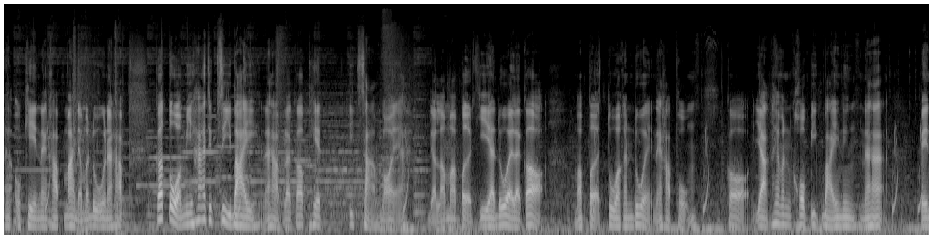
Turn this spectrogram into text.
อะโอเคนะครับมาเดี๋ยวมาดูนะครับ ก็ตั๋วมี 54 ใบนะครับ แล้วก็เพชรอีก 300อะเดี๋ยวเรามาเปิดเกียร์ด้วยแล้วก็ มาเปิดตัวกันด้วยนะครับผมก็อยากให้มันครบอีกใบหนึ่งนะฮะ เป็น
